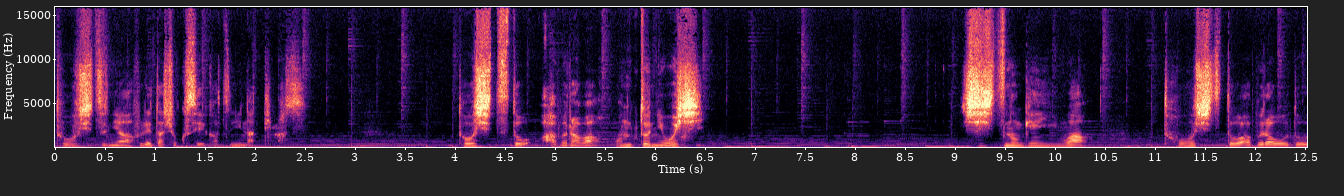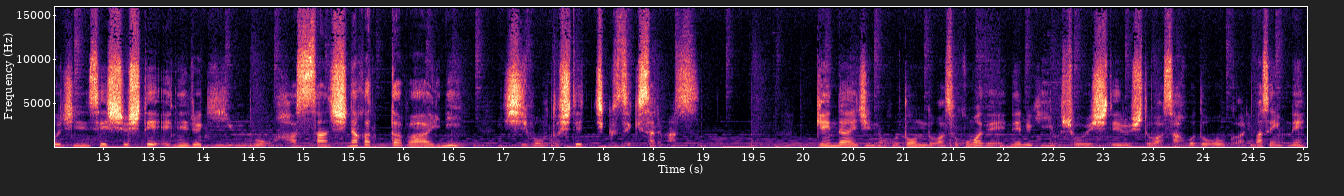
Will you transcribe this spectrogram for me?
糖質にあふれた食生活になっています。糖質と油は本当に美味しい。脂質の原因は糖質と油を同時に摂取してエネルギーを発散しなかった場合に脂肪として蓄積されます。現代人のほとんどはそこまでエネルギーを消費している人はさほど多くありませんよね。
